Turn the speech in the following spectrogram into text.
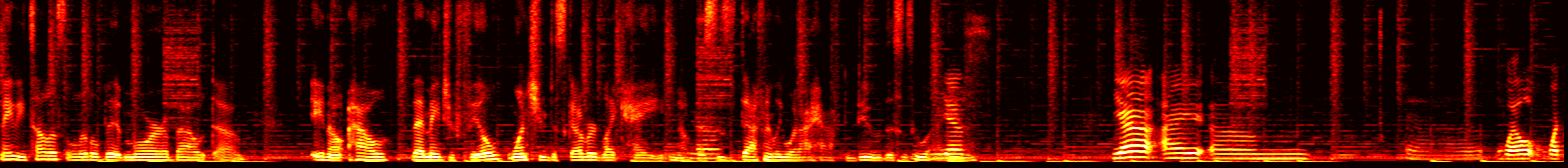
maybe tell us a little bit more about, um, you know, how that made you feel once you discovered, like, hey, you know, yeah. this is definitely what I have to do. This is who I yes. am. Yeah, I, um, uh, well, what,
